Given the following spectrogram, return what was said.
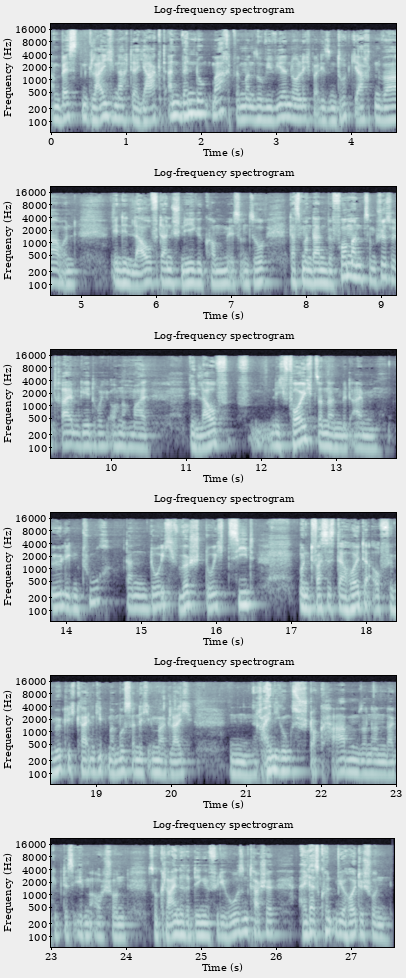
am besten gleich nach der Jagdanwendung macht, wenn man so wie wir neulich bei diesen Drückjachten war und in den Lauf dann Schnee gekommen ist und so, dass man dann, bevor man zum Schüsseltreiben geht, ruhig auch nochmal den Lauf nicht feucht, sondern mit einem öligen Tuch dann durchwischt, durchzieht. Und was es da heute auch für Möglichkeiten gibt, man muss ja nicht immer gleich einen Reinigungsstock haben, sondern da gibt es eben auch schon so kleinere Dinge für die Hosentasche. All das konnten wir heute schon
